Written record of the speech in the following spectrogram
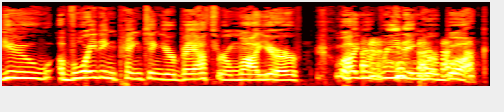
you avoiding painting your bathroom while you're while you're reading her book.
